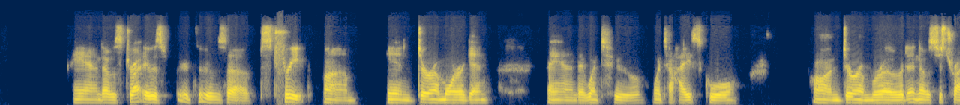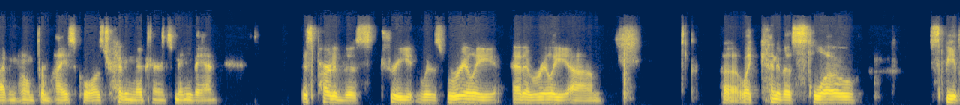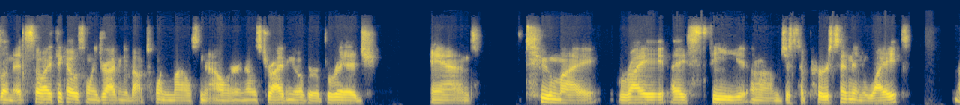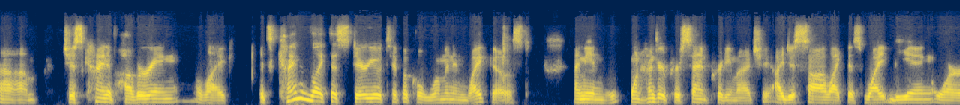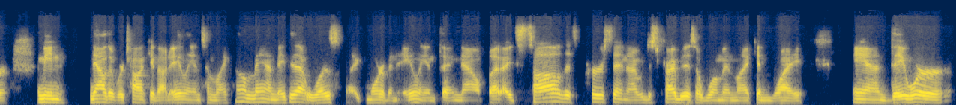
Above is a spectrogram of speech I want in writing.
and I was dri- it was it, it was a street um, in Durham, Oregon, and I went to went to high school on Durham Road, and I was just driving home from high school. I was driving my parents' minivan. This part of the street was really at a really um, uh, like kind of a slow speed limit. So I think I was only driving about 20 miles an hour, and I was driving over a bridge. And to my right, I see um, just a person in white. Um, just kind of hovering like it's kind of like the stereotypical woman in white ghost i mean 100% pretty much i just saw like this white being or i mean now that we're talking about aliens i'm like oh man maybe that was like more of an alien thing now but i saw this person i would describe it as a woman like in white and they were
